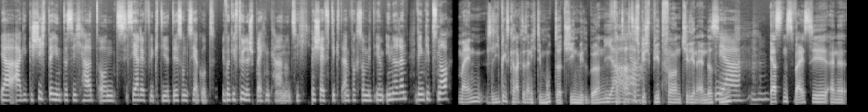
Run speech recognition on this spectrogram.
ja arge Geschichte hinter sich hat und sehr reflektiert ist und sehr gut über Gefühle sprechen kann und sich beschäftigt einfach so mit ihrem Inneren. Wen gibt's noch? Mein Lieblingscharakter ist eigentlich die Mutter, Jean Milburn. Ja. Fantastisch ja. gespielt von Gillian Anderson. Ja. Mhm. Erstens, weil sie eine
